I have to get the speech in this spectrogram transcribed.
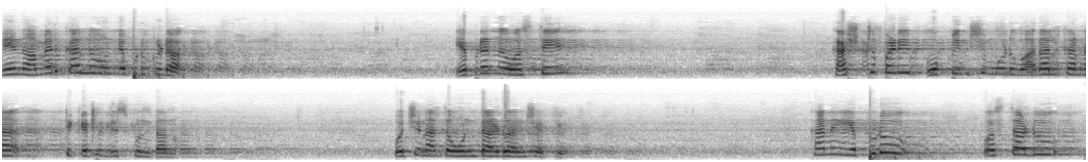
నేను అమెరికాలో ఉన్నప్పుడు కూడా ఎప్పుడన్నా వస్తే కష్టపడి ఒప్పించి మూడు వారాల కన్నా టికెట్లు తీసుకుంటాను. వచ్చి నాతో ఉంటాడు అని చెప్పి. కానీ ఎప్పుడు వస్తాడు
